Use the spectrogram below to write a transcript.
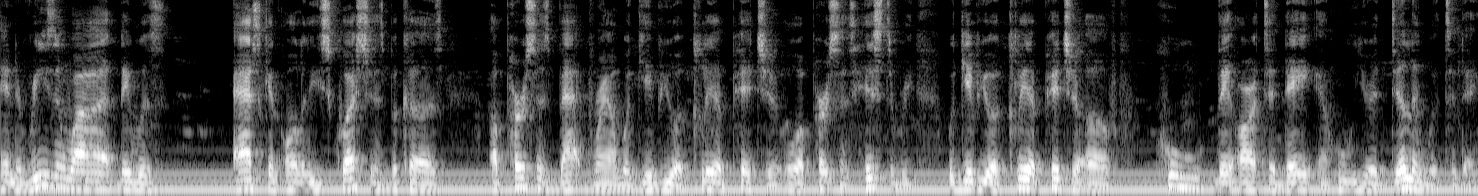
And the reason why they was asking all of these questions because a person's background would give you a clear picture or a person's history would give you a clear picture of who they are today and who you're dealing with today.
